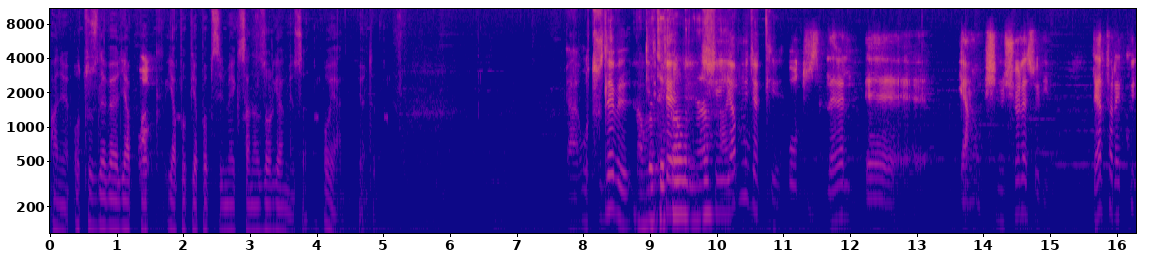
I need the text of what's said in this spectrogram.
hani 30 level yapmak, yapıp yapıp silmek sana zor gelmiyorsa o yani yöntem. Yani 30 level Abla gidip tekrar alın ya. şey yapmayacak ki. 30 level eee yani şimdi şöyle söyleyeyim. Delta Recruit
